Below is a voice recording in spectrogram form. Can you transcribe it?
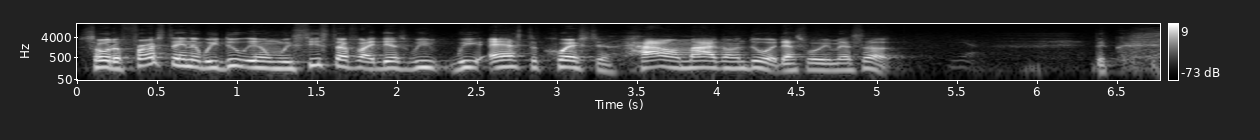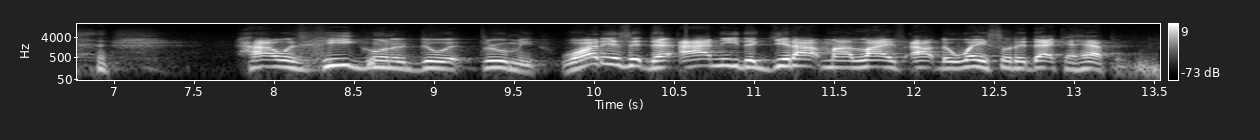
So the first thing that we do, and when we see stuff like this, we, we ask the question, how am I going to do it? That's where we mess up. The- how is he going to do it through me? What is it that I need to get out my life out the way so that that can happen?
